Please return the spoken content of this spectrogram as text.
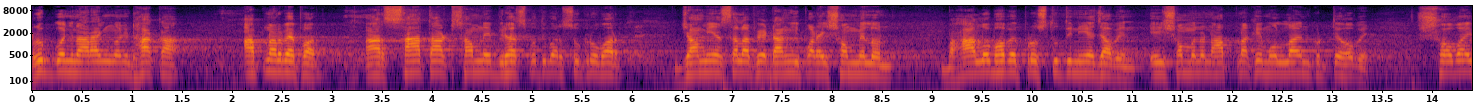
রূপগঞ্জ, নারায়ণগঞ্জ, ঢাকা, আপনার ব্যাপার। আর সাত, আট, সামনে বৃহস্পতিবার, শুক্রবার জামিয়া সালাফে ডাঙ্গিপাড়ায় সম্মেলন। ভালোভাবে প্রস্তুতি নিয়ে যাবেন। এই সম্মেলন আপনাকে মূল্যায়ন করতে হবে। সবাই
